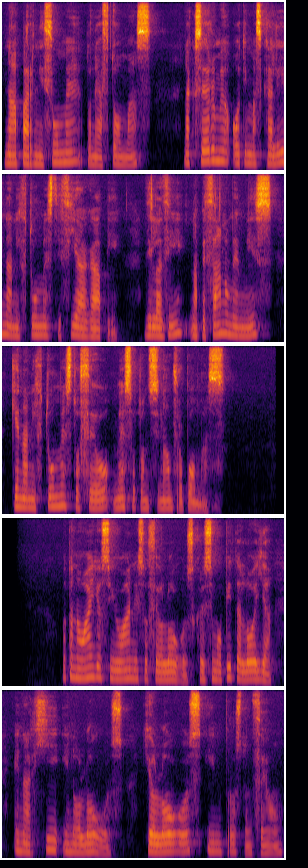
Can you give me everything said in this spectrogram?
να απαρνηθούμε τον εαυτό μας, να ξέρουμε ότι μας καλεί να ανοιχτούμε στη Θεία Αγάπη, δηλαδή να πεθάνουμε εμείς και να ανοιχτούμε στο Θεό μέσω των συνάνθρωπών μας. Όταν ο Άγιος Ιωάννης ο Θεολόγος χρησιμοποιεί τα λόγια «εν αρχή είναι ο Λόγος» και «ο Λόγος είναι προς τον Θεό»,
